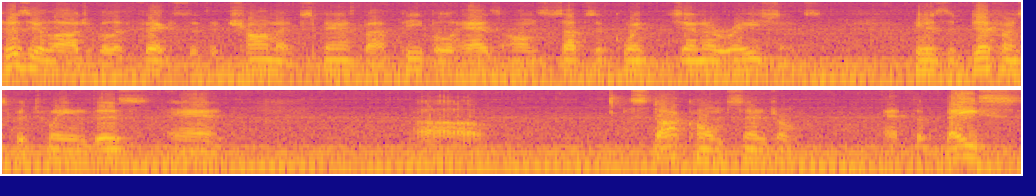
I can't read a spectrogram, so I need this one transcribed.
physiological effects that the trauma experienced by people has on subsequent generations. Here's the difference between this and uh, Stockholm syndrome. At the base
